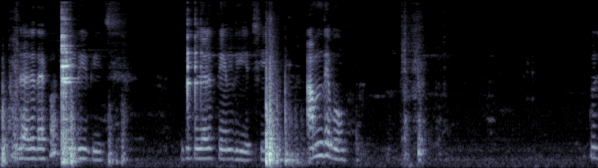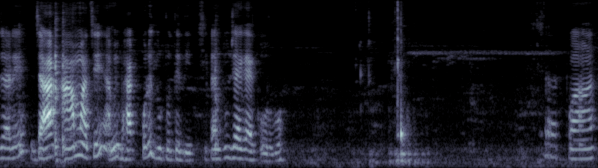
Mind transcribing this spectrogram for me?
দুটো জারে দেখো, তেল দিয়ে দিয়েছি। দুটো জারে তেল দিয়েছি। আম দেবো? দুটো জারে যা আম আছে, আমি ভাগ করে দুটোতে দিচ্ছি, কারণ দু জায়গায় করব। চার, পাঁচ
